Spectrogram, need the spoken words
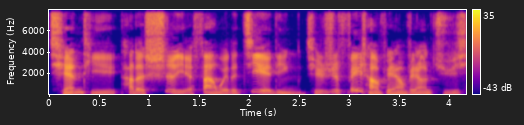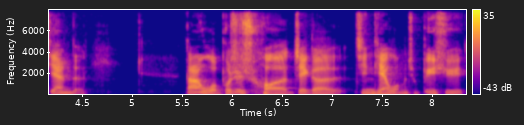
前提，它的视野范围的界定其实是非常非常非常局限的。当然，我不是说这个今天我们就必须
